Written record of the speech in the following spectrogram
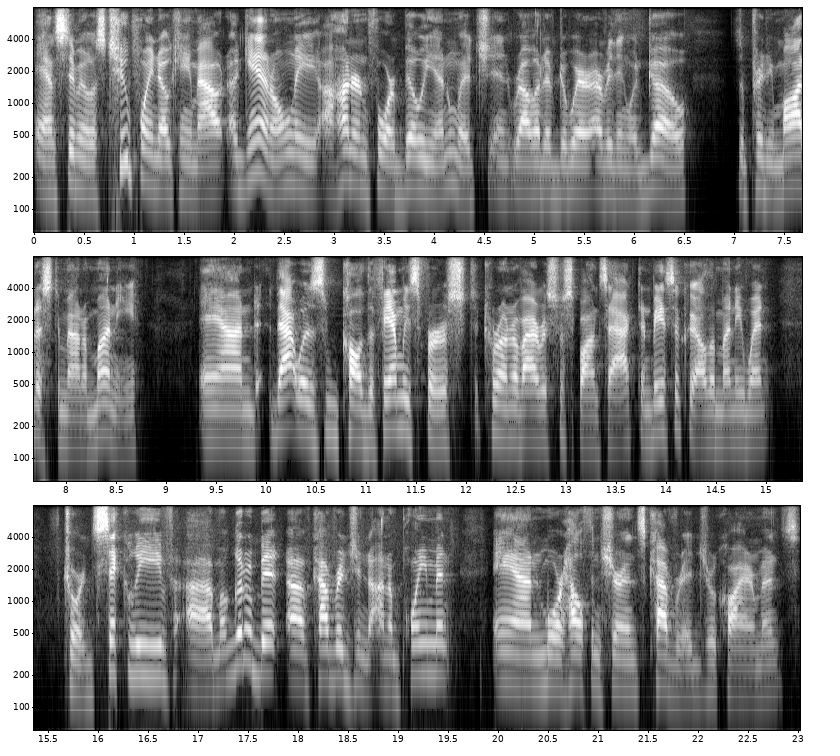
and stimulus 2.0 came out. Again only 104 billion which in relative to where everything would go is a pretty modest amount of money. And that was called the families first coronavirus response act and basically all the money went towards sick leave um, a little bit of coverage into unemployment and more health insurance coverage requirements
